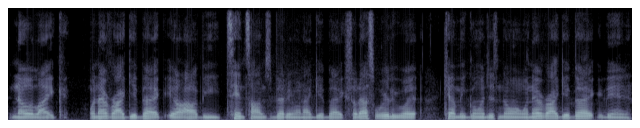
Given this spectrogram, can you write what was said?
know like whenever I get back, you know, I'll be ten times better when I get back. So that's really what kept me going. Just knowing whenever I get back, then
